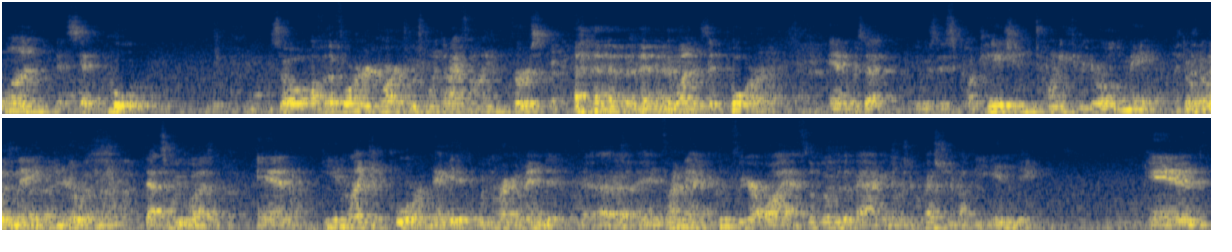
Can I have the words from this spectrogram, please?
one that said poor. So of the 400 cards, which one did I find first? the one that said poor. And it was a it was this Caucasian 23-year-old male. I don't know his name. I never That's who he was. And he didn't like it, poor, negative, wouldn't recommend it. Uh, and finally, I couldn't figure out why. I flipped over the back, and there was a question about the ending. And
